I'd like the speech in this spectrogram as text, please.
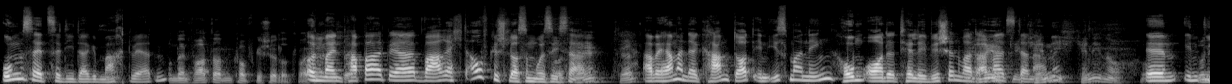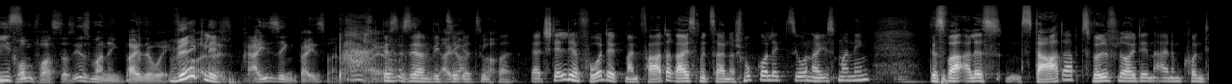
Umsätze, die da gemacht werden. Und dein Vater hat den Kopf geschüttelt. Und mein Papa, der war recht aufgeschlossen, muss ich okay, sagen. Ja. Aber Hermann, der kam dort in Ismaning, Home Order Television war ja, damals ja, der Name. Kenn ich, kenne ich noch. Ähm, in so dies komm fast aus Ismaning, by the way. Wirklich? Freising bei Ismaning. Ach, das ist ja ein witziger Zufall. stell dir vor, der, mein Vater reist mit seiner Schmuckkollektion nach Ismaning. Das war alles ein Startup, zwölf Leute in einem Container.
